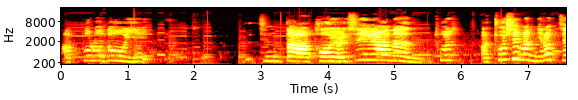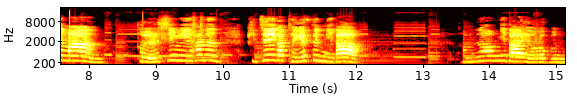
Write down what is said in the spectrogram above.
앞으로도 이 진짜 더 열심히 하는 초, 아, 초심은 잃었지만 더 열심히 하는 BJ가 되겠습니다. 감사합니다, 여러분.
